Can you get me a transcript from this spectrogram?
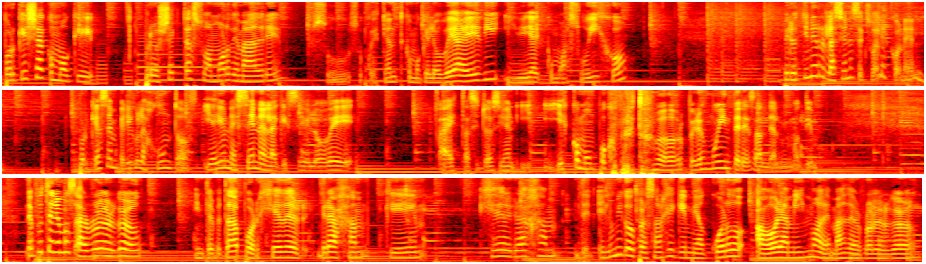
Porque ella como que proyecta su amor de madre, su, cuestión, como que lo ve a Eddie y ve como a su hijo, pero tiene relaciones sexuales con él porque hacen películas juntos y hay una escena en la que se lo ve a esta situación y, es como un poco perturbador, pero es muy interesante al mismo tiempo. Después tenemos a Roller Girl, interpretada por Heather Graham, que Heather Graham, el único personaje que me acuerdo ahora mismo, además de Roller Girl,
